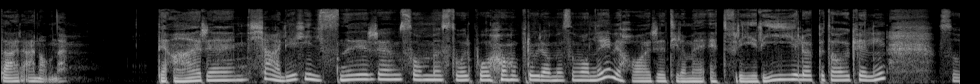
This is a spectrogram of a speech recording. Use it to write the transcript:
der er navnet'. Det er eh, kjærlige hilsener eh, som står på programmet som vanlig. Vi har eh, til og med et frieri i løpet av kvelden. Så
